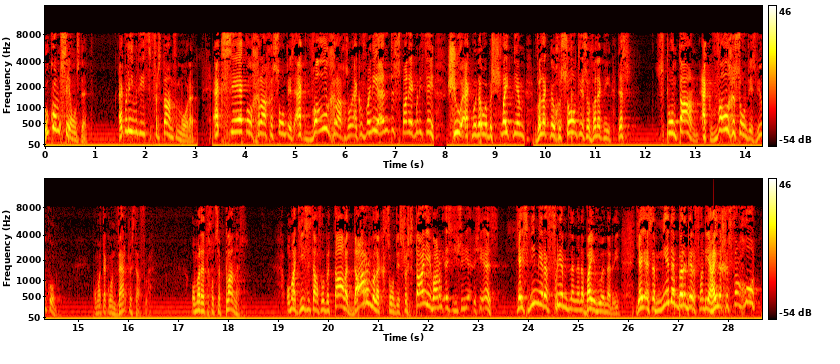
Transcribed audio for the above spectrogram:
Hoekom sê ons dit? Ek wil hier met iets verstaan vanmorgen. Ek sê ek wil graag gezond wees, ek wil graag gezond, ek hoef my nie in te span, ek moet nie sê, sjoe, ek moet nou een besluit neem, wil ek nou gezond wees of wil ek nie, dis spontaan, ek wil gezond wees, wie kom? Omdat ek ontwerp is daarvoor, omdat het Godse plan is, omdat Jesus daarvoor betaal het, daarom wil ek gezond wees, verstaan jy waarom is jy jy is? jy is nie meer een vreemdeling en een bijwoner nie, jy is een medeburger van die heiliges van God,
